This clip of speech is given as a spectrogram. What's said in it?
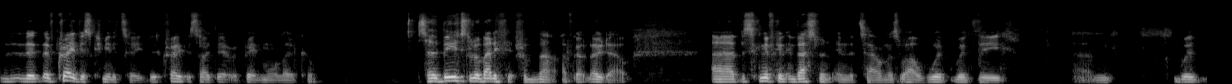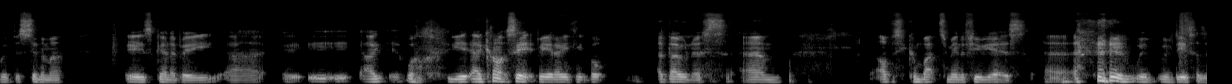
they, they've created this community. They've created this idea of being more local. So Beeston will benefit from that. I've got no doubt. Uh, the significant investment in the town as well with with the um, with with the cinema is going to be uh, I well I can't see it being anything but a bonus. Um, obviously, come back to me in a few years uh, with with details.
